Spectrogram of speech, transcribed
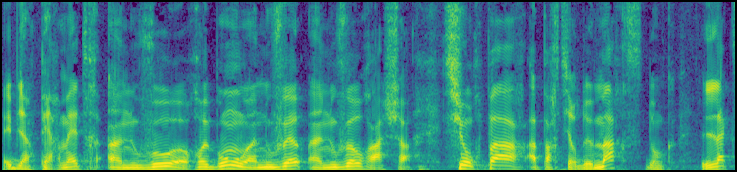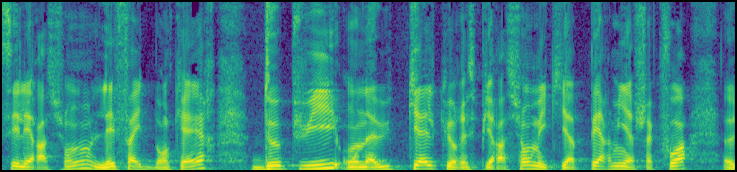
eh bien, permettre un nouveau rebond ou un nouveau, un nouveau rachat. Si on repart à partir de mars, donc l'accélération, les faillites bancaires, depuis on a eu quelques respirations, mais qui a permis à chaque fois euh,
